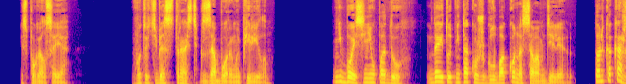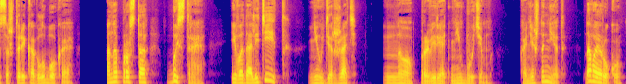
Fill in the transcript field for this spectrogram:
— испугался я. «Вот у тебя страсть к заборам и перилам». «Не бойся, не упаду. Да и тут не так уж глубоко на самом деле. Только кажется, что река глубокая. Она просто быстрая, и вода летит, не удержать. Но проверять не будем. Конечно, нет. Давай руку».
